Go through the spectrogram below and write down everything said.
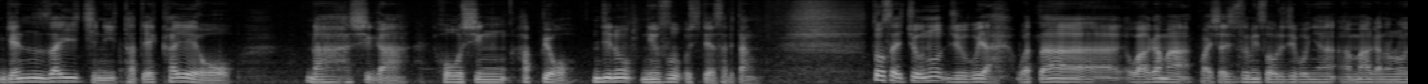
現在地に建て替えを那覇市が方針発表時のニュースを指定されたん。東西中の十五やわたわがま会社実務ソウル自分やマーガナの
